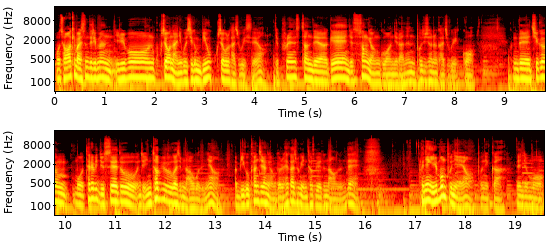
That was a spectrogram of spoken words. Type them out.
뭐 정확히 말씀드리면 일본 국적은 아니고 지금 미국 국적을 가지고 있어요. 이제 프랜스턴 대학의 이제 수석 연구원이라는 포지션을 가지고 있고 근데 지금 뭐 텔레비 뉴스에도 이제 인터뷰가 지금 나오거든요. 미국 현지랑 연결을 해가지고 인터뷰에도 나오는데 그냥 일본 분이에요. 보니까 근데 이제 뭐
